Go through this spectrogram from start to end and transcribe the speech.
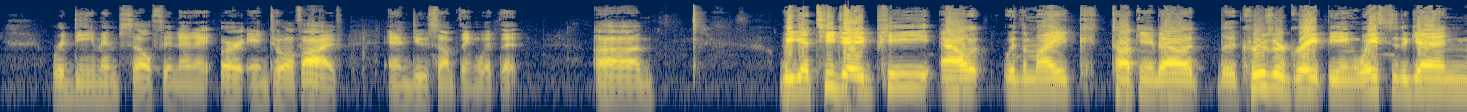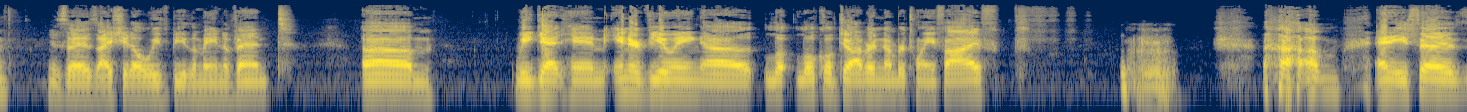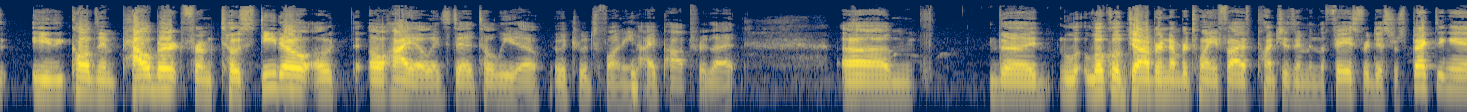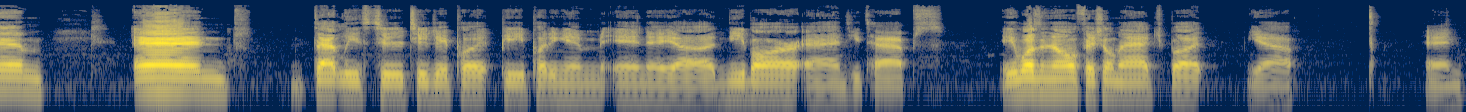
redeem himself in N or in 205 and do something with it. Um, we get TJP out with the mic talking about the cruiser great being wasted again. He says, I should always be the main event. Um, we get him interviewing uh, lo- local jobber number 25. um, and he says, he called him Palbert from Tostito, o- Ohio instead of Toledo, which was funny. I popped for that. Um, the lo- local jobber number 25 punches him in the face for disrespecting him and that leads to TJ put P putting him in a uh, knee bar and he taps. It wasn't no official match, but yeah. And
